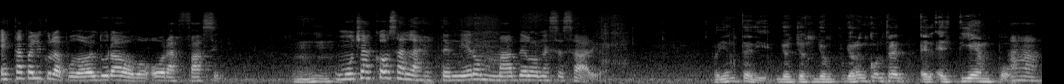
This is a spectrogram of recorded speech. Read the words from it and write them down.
Esta película pudo haber durado dos horas fácil. Muchas cosas las extendieron más de lo necesario. Oye, entendí. Yo, yo, yo, yo no encontré el, el tiempo. Ajá.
